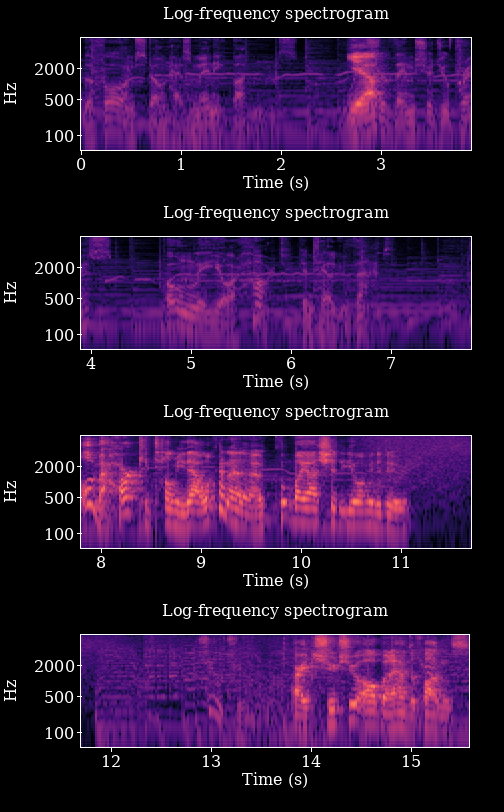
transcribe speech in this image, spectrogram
The form stone has many buttons. Yeah. Which of them should you press? Only your heart can tell you that. Only my heart can tell me that. What kind of uh, kumbaya shit do you want me to do? Choo choo. Alright, choo choo. Oh, but I have the buttons.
